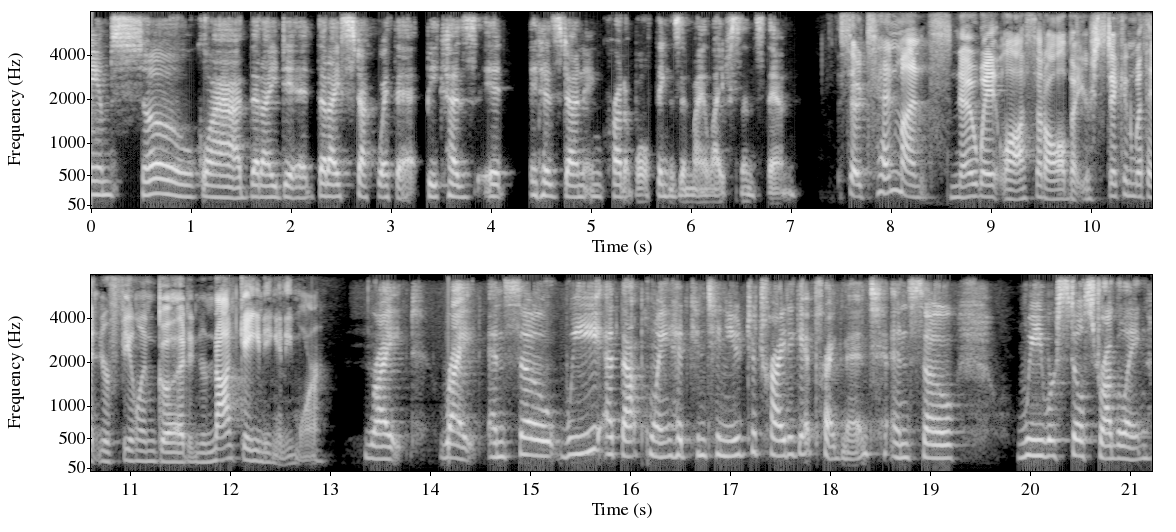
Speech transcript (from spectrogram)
am so glad that I did, that I stuck with it because it it has done incredible things in my life since then. So 10 months, no weight loss at all, but you're sticking with it and you're feeling good and you're not gaining anymore. Right, right. And so we at that point had continued to try to get pregnant. And so we were still struggling,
